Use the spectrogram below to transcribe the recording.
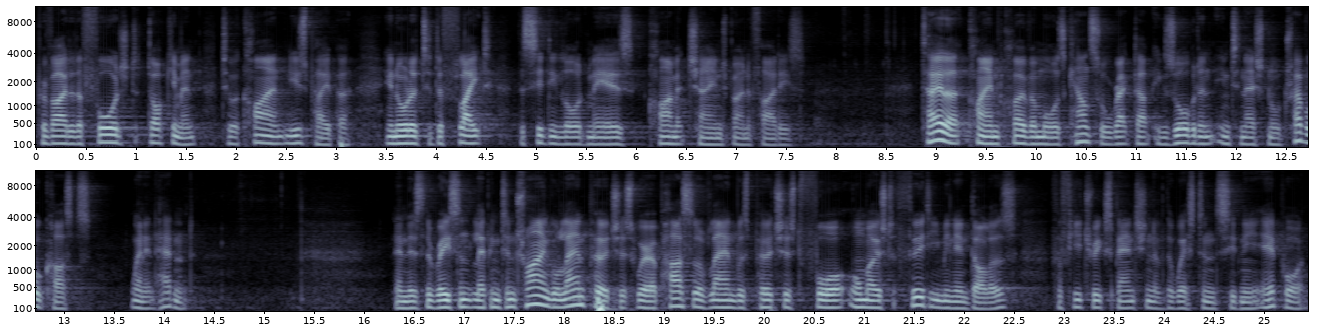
provided a forged document to a client newspaper in order to deflate the Sydney Lord Mayor's climate change bona fides. Taylor claimed Clover Moore's council racked up exorbitant international travel costs when it hadn't. Then there's the recent Leppington Triangle land purchase, where a parcel of land was purchased for almost $30 million for future expansion of the Western Sydney Airport.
